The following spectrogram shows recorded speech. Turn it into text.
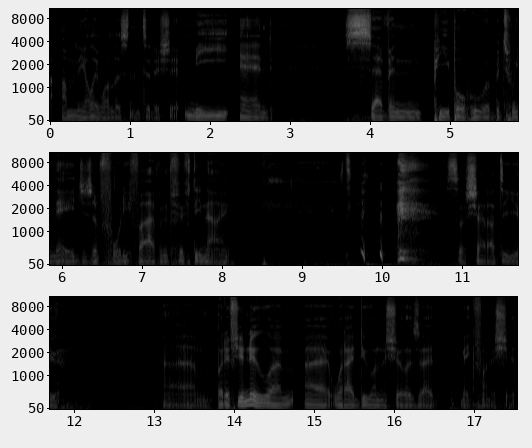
I'm the only one listening to this shit. Me and seven people who were between the ages of 45 and 59. so shout out to you. Um, but if you're new, um, uh, what I do on the show is I make fun of shit.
